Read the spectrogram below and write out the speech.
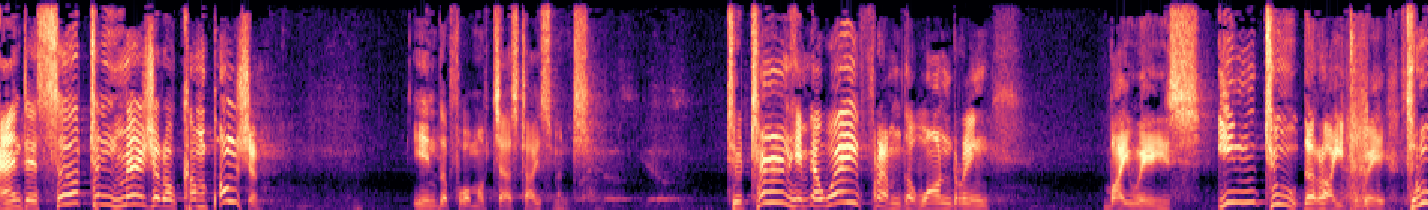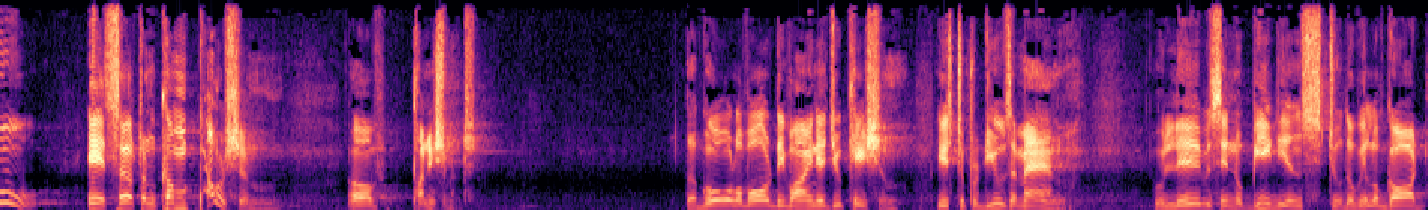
and a certain measure of compulsion in the form of chastisement to turn him away from the wandering byways into the right way through a certain compulsion of punishment. The goal of all divine education is to produce a man who lives in obedience to the will of God,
